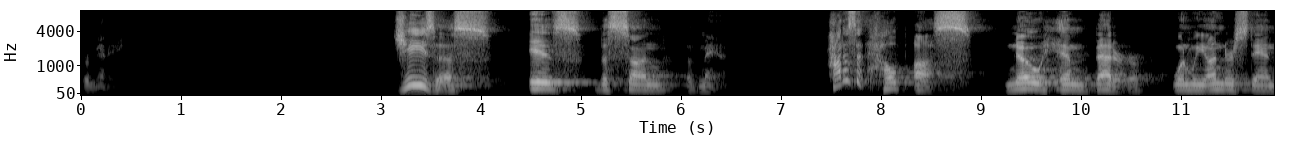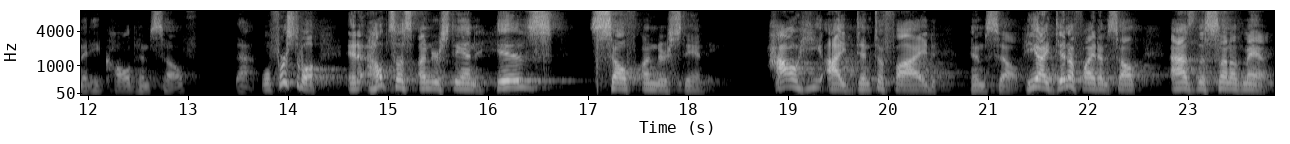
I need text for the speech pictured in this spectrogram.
for many. Jesus is the Son of Man. How does it help us know him better when we understand that he called himself that? Well, first of all, it helps us understand his self understanding, how he identified himself. He identified himself as the Son of Man.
